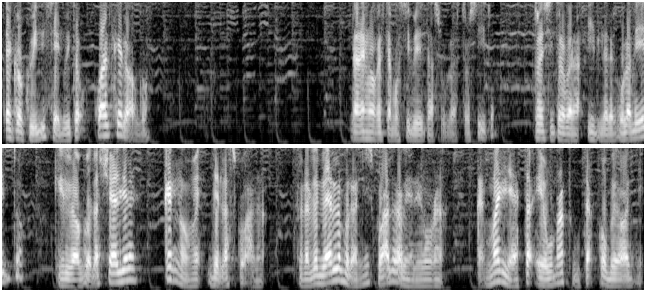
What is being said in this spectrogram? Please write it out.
Ecco qui di seguito qualche logo. Daremo questa possibilità sul nostro sito dove si troverà il regolamento, il logo da scegliere e il nome della squadra. Sarebbe bello per ogni squadra avere una maglietta e una tuta come ogni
